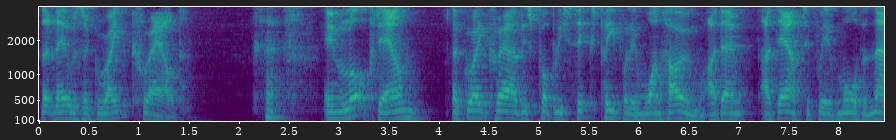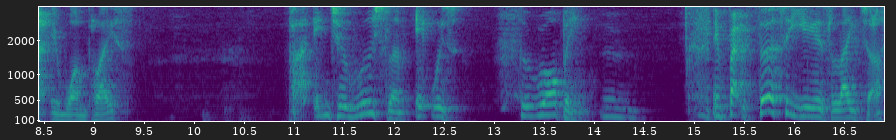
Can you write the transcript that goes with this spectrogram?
that there was a great crowd. in lockdown, a great crowd is probably six people in one home. I don't I doubt if we have more than that in one place. But in Jerusalem it was throbbing. In fact, 30 years later,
